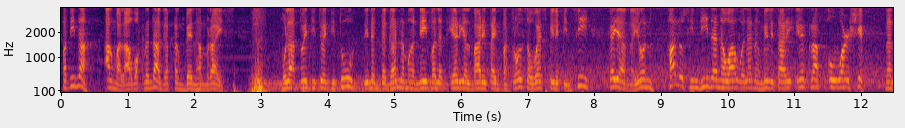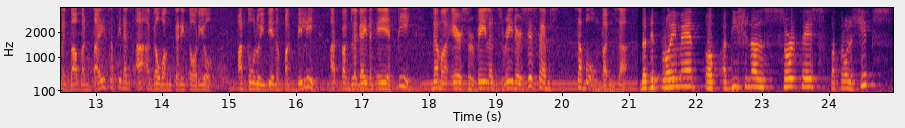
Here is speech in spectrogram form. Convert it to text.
pati na ang malawak na dagat ng Benham Rise. Mula 2022, dinagdagan ng mga naval at aerial maritime patrol sa West Philippine Sea, kaya ngayon halos hindi na nawawala ng military aircraft o warship na nagbabantay sa pinag-aagawang teritoryo. Patuloy din ang pagbili at paglagay ng AFP ng mga air surveillance radar systems sa buong bansa. the deployment of additional surface patrol ships,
